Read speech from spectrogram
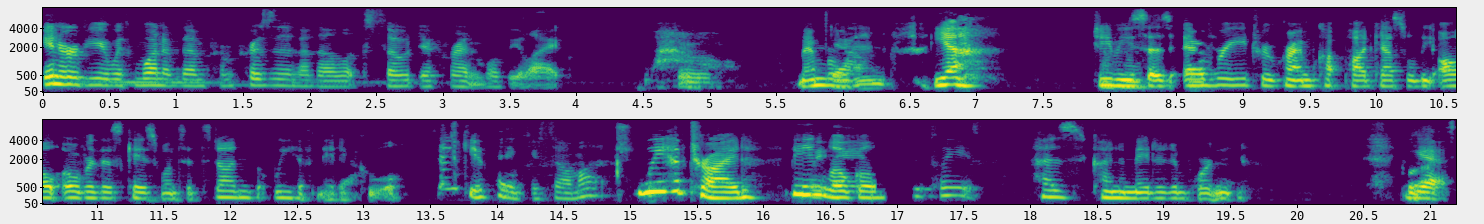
interview with one of them from prison and they'll look so different. We'll be like, Wow. Remember Yeah. when? Yeah. GB Mhm. says every true crime co- podcast will be all over this case once it's done, but we have made it cool. Thank you. thank you so much. We have tried. Being We- local Please. has kind of made it important. us. Yes,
